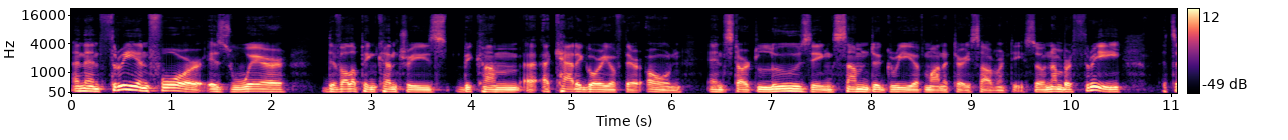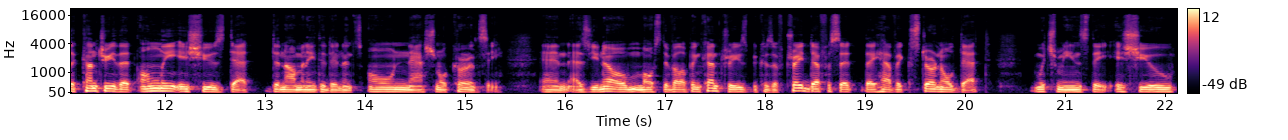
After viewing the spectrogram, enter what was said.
And then three and four is where developing countries become a, a, category of their own and start losing some degree of monetary sovereignty. So, number three, it's a country that only issues debt denominated in its own national currency. And as you know, most developing countries, because of trade deficit, they have external debt, which means they issue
